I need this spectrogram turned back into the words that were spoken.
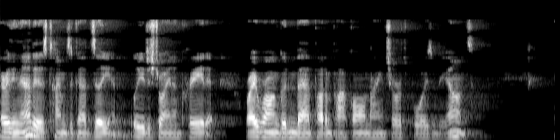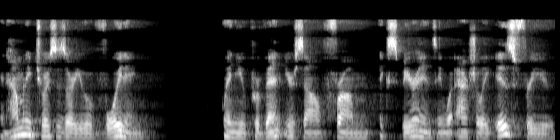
Everything that is times a godzillion. Will you destroy and uncreate it? Right, wrong, good and bad, POD and POC, all nine shorts, boys and beyonds. And how many choices are you avoiding when you prevent yourself from experiencing what actually is for you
